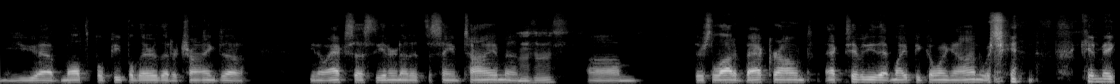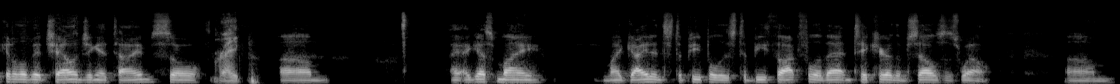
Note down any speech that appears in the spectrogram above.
you have multiple people there that are trying to you know access the internet at the same time and mm-hmm. um, there's a lot of background activity that might be going on, which can make it a little bit challenging at times. So, right. Um, I, I guess my my guidance to people is to be thoughtful of that and take care of themselves as well. Um,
